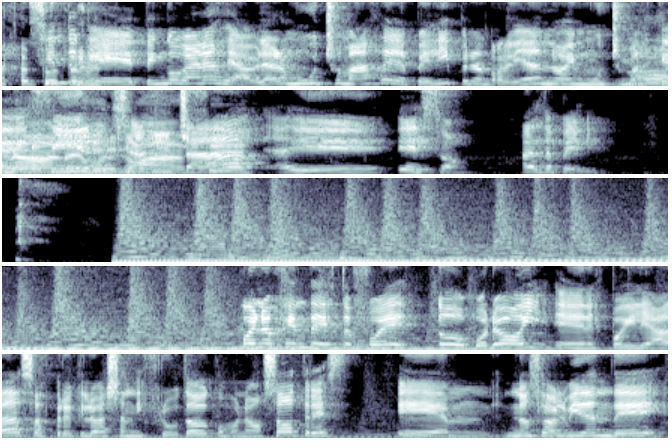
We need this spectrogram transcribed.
Siento que tengo ganas de hablar mucho más de la peli, pero en realidad no hay mucho más No, que no, no hay decir. está. eh, eso, alta peli. Bueno, gente, esto fue todo por hoy en Spoileadas. Espero que lo hayan disfrutado como nosotros. Eh, no se olviden de,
